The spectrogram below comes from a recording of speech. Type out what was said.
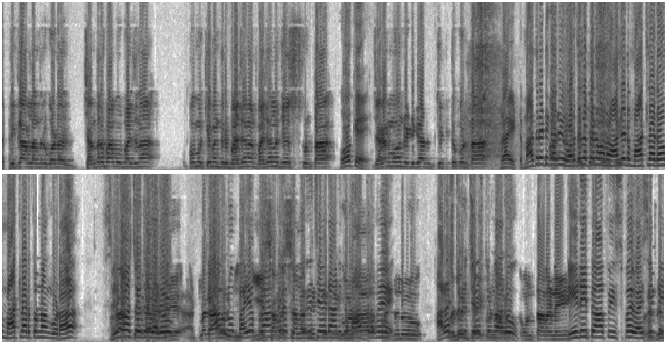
అధికారులందరూ కూడా చంద్రబాబు భజన ఉప ముఖ్యమంత్రి భజన భజనలు చేసుకుంటా ఓకే. జగన్మోహన్ రెడ్డి గారు తిట్టుకుంటా. రైట్. మాదిరెడ్డి గారు వరదలపైన మనం ఆల్రెడీ మాట్లాడాం మాట్లాడుతున్నాం కూడా. శ్రీనివాస్ చౌదరి గారు. కేవలం భయభ్రాంతులకు గురి చేయడానికి మాత్రమే అరెస్టులు చేస్తున్నారు. టీడీపీ ఆఫీస్ పై వైసీపీ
